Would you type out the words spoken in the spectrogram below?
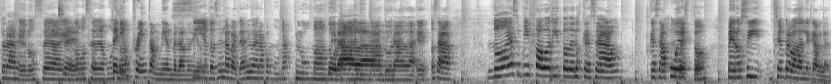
traje, no sé ahí Sí. cómo se ve mucho. Tenía un print también, ¿verdad? Sí, Medio- entonces la parte de arriba era como unas plumas Dorada. metálicas, doradas. eh, o sea, no es mi favorito de los que se ha, que se ha puesto, pero sí, siempre va a darle que hablar.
